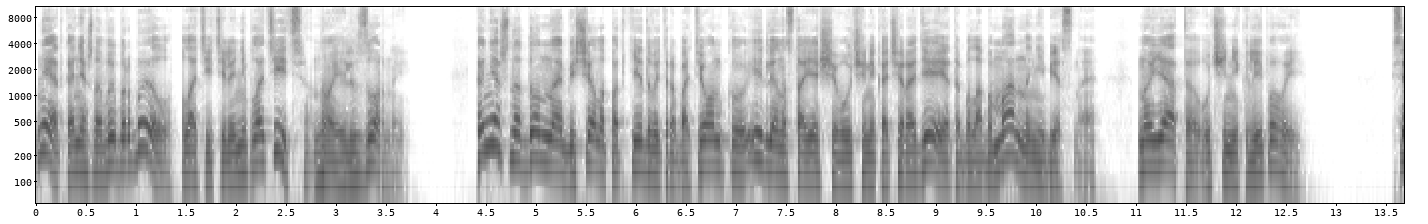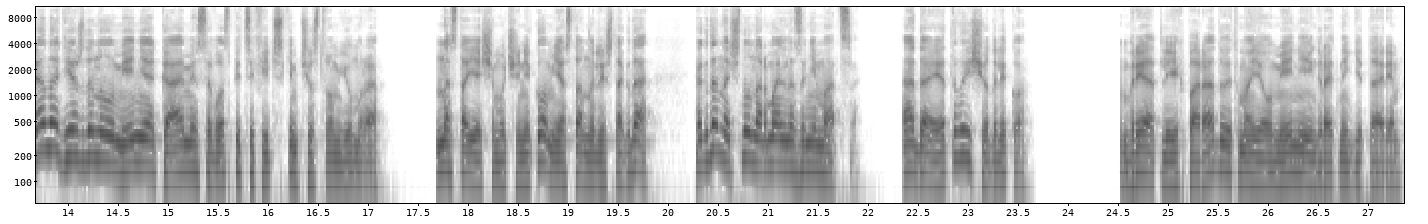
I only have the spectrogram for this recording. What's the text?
Нет, конечно, выбор был, платить или не платить, но иллюзорный. Конечно, Донна обещала подкидывать работенку, и для настоящего ученика-чародея это была бы манна небесная. Но я-то ученик липовый. Вся надежда на умение Ками с его специфическим чувством юмора. Настоящим учеником я стану лишь тогда, когда начну нормально заниматься. А до этого еще далеко. Вряд ли их порадует мое умение играть на гитаре.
